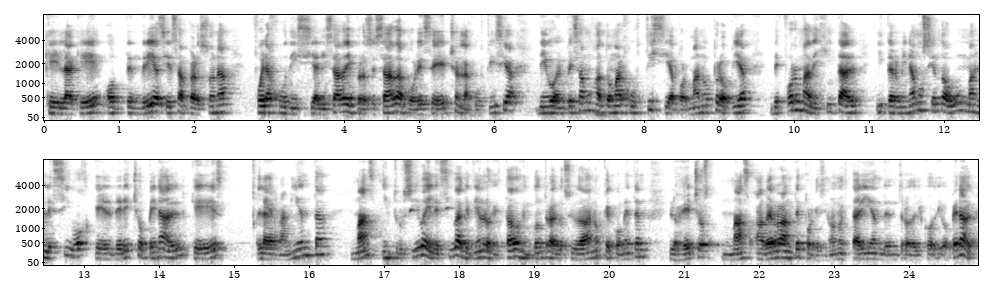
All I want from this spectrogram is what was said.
que la que obtendría si esa persona fuera judicializada y procesada por ese hecho en la justicia, digo, empezamos a tomar justicia por mano propia de forma digital y terminamos siendo aún más lesivos que el derecho penal, que es la herramienta más intrusiva y lesiva que tienen los estados en contra de los ciudadanos que cometen los hechos más aberrantes, porque si no, no estarían dentro del Código Penal.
